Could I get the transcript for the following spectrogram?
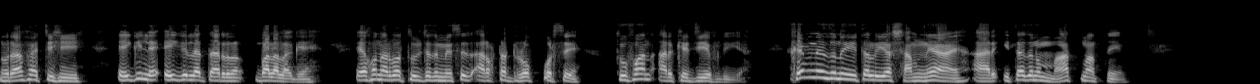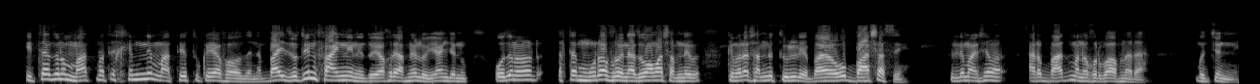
নোরা ফাতিহি, এইগুলা এইগুলা তার বালা লাগে। এখন আরবার তুলছে যে মেসেজ আর একটা ড্রপ করছে, তুফান আর কেজিএফ লইয়া কেমনে যেন ইটা লইয়া সামনে আয়, আর ইটা যেন মাত মাতে। ইটা যেন মাত মাতে, কেমনে মাতে তুকাইয়া পাওয়া যায় না। বাই যদিন ফাইন নি দয়া করে আপনি লইয়া জানো। ওজন একটা মুরা ফুরয় না যে আমার সামনে ক্যামেরার সামনে তুললে, বা ও বাস আছে। তুললে মানুষে আরও বাদ মনে করবা আপনারা, বুঝছেন নি?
